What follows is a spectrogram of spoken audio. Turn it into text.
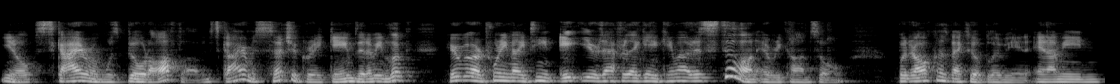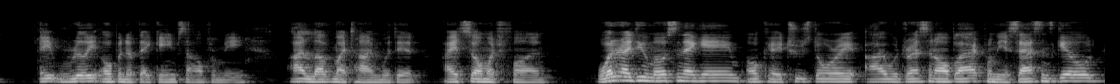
you know, Skyrim was built off of. And Skyrim is such a great game that, I mean, look, here we are in 2019, eight years after that game came out, it's still on every console. But it all comes back to Oblivion. And I mean, it really opened up that game style for me. I loved my time with it. I had so much fun. What did I do most in that game? Okay, true story. I would dress in all black from the Assassin's Guild,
